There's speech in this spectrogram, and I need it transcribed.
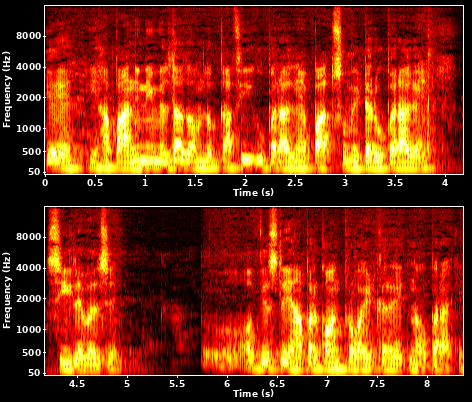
कि यहाँ पानी नहीं मिलता तो हम लोग काफ़ी ऊपर आ गए हैं, पाँच सौ मीटर ऊपर आ गए हैं सी लेवल से। तो ऑब्वियसली यहाँ पर कौन प्रोवाइड करे इतना ऊपर आके?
